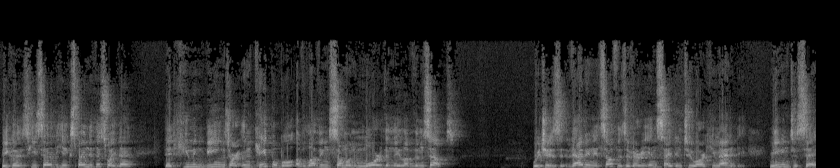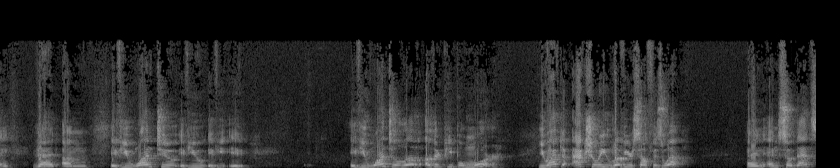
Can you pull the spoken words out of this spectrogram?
Because he said, he explained it this way that, that human beings are incapable of loving someone more than they love themselves. Which is, that in itself is a very insight into our humanity. Meaning to say that um, if you want to, if you, if you, if, if you want to love other people more, you have to actually love yourself as well. And, and so that's,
